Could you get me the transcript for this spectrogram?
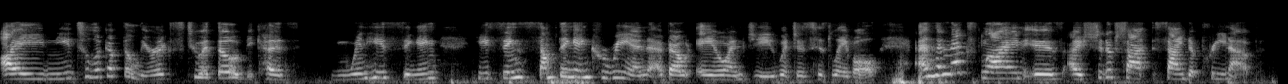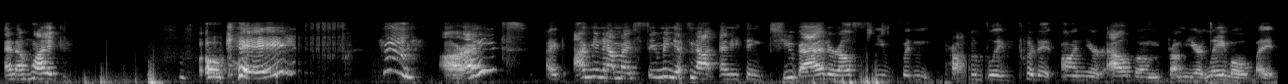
I need to look up the lyrics to it, though, because when he's singing, he sings something in Korean about AOMG, which is his label. And the next line is, I should have si- signed a prenup. And I'm like, okay. Hmm, all right. I, I mean, I'm assuming it's not anything too bad, or else you wouldn't probably put it on your album from your label. But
